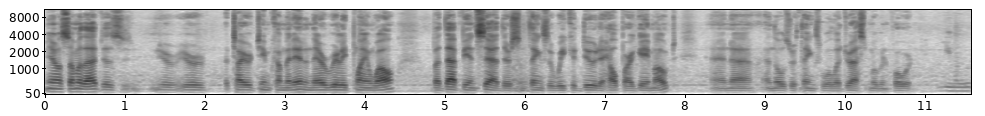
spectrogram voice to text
you know, some of that is you're, you're a tired team coming in, and they're really playing well. But that being said, there's some things that we could do to help our game out, and uh, and those are things we'll address moving forward. You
